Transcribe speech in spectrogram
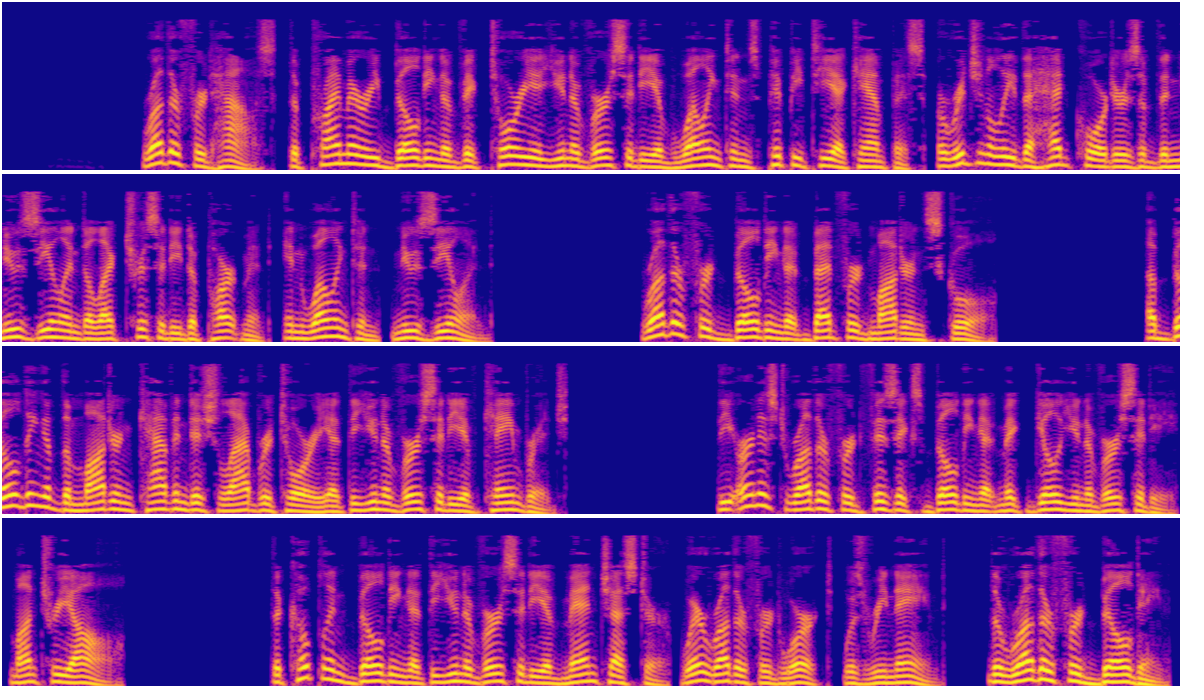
Rutherford House, the primary building of Victoria University of Wellington's Pipitea campus, originally the headquarters of the New Zealand Electricity Department, in Wellington, New Zealand. Rutherford Building at Bedford Modern School. A building of the modern Cavendish Laboratory at the University of Cambridge. The Ernest Rutherford Physics Building at McGill University, Montreal. The Copeland Building at the University of Manchester, where Rutherford worked, was renamed the Rutherford Building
